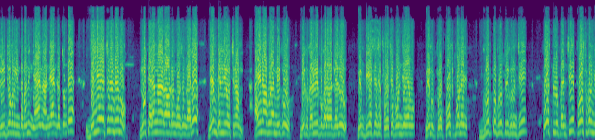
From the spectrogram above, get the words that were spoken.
నిరుద్యోగులు ఇంతమంది న్యాయం అన్యాయం చెప్తుంటే ఢిల్లీ వచ్చినా మేము. నువ్వు తెలంగాణ రావడం కోసం కాదు మేము ఢిల్లీ వచ్చినాం. అయినా కూడా మీకు మీకు కనువిప్పు కలగట్లేదు. మేము డిఎస్ఎస్ పోస్ట్ పోన్ చేయము. మేము postpone group two group three గురించి పోస్టులు పెంచి పోస్ట్ పోన్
